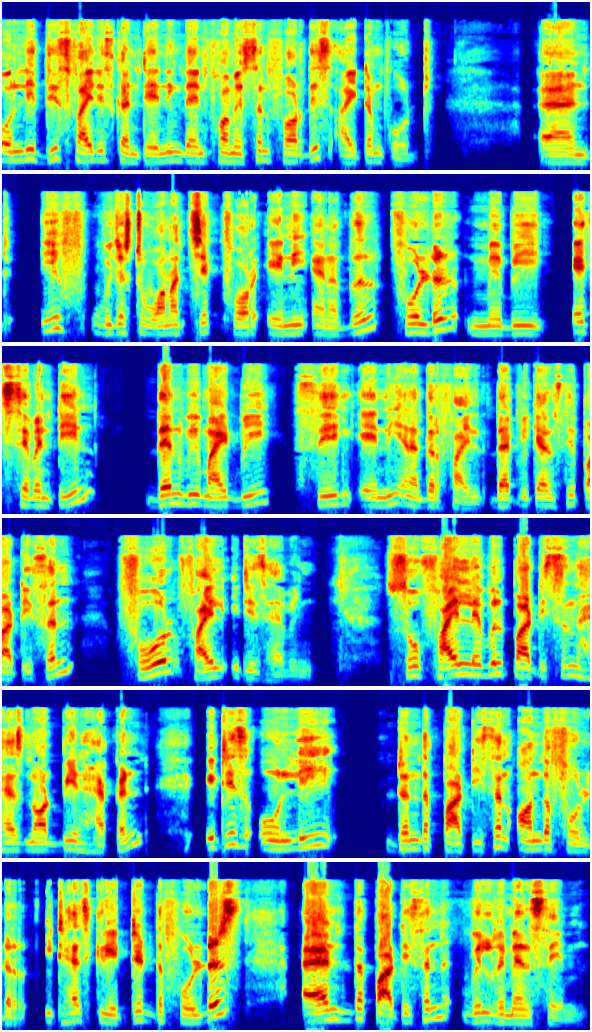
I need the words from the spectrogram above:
only this file is containing the information for this item code. And if we just want to check for any another folder maybe h17 then we might be seeing any another file that we can see partition 4 file it is having. So file level partition has not been happened. It is only done the partition on the folder it has created the folders and the partition will remain same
